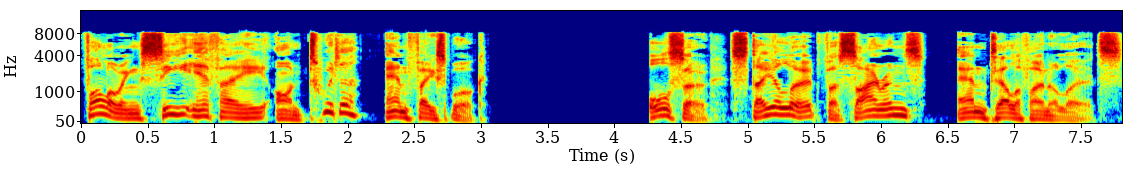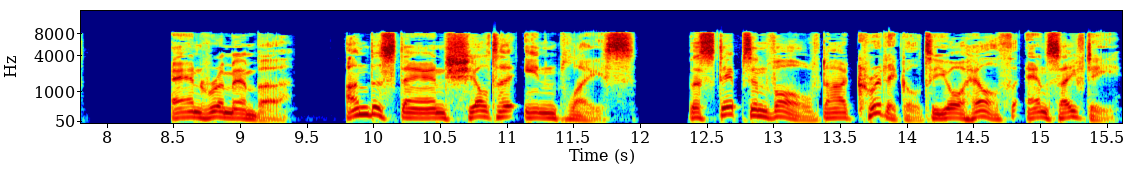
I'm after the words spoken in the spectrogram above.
following CFA on Twitter and Facebook also, stay alert for sirens and telephone alerts. And remember, understand shelter in place. The steps involved are critical to your health and safety.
